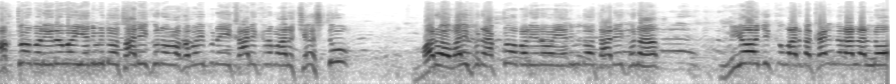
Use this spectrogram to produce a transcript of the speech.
అక్టోబర్ ఇరవై ఎనిమిదో తారీఖున ఒకవైపున ఈ కార్యక్రమాలు చేస్తూ మరోవైపున అక్టోబర్ ఇరవై ఎనిమిదో తారీఖున నియోజకవర్గ కేంద్రాలలో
